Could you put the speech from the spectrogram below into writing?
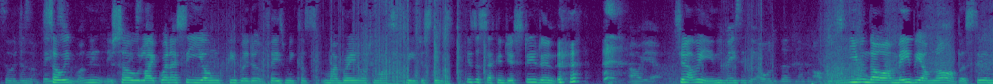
So it doesn't phase so it, so like when I see young people, it doesn't phase me because my brain automatically just thinks he's a second year student. Oh yeah, you know what I mean? you're basically older than them, obviously. Even though I, maybe I'm not, but still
